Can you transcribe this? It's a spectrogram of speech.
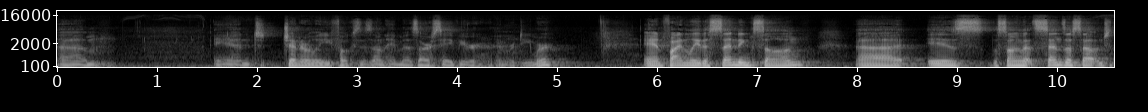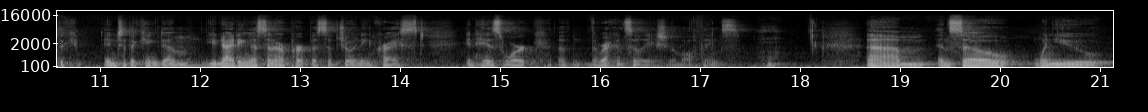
um, and generally focuses on Him as our Savior and Redeemer. And finally, the sending song uh, is the song that sends us out into the into the kingdom, uniting us in our purpose of joining Christ in his work of the reconciliation of all things. Um, and so when you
